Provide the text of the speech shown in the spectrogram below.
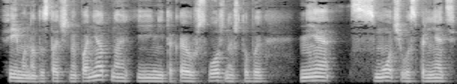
Феймана достаточно понятна и не такая уж сложная, чтобы не смочь воспринять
